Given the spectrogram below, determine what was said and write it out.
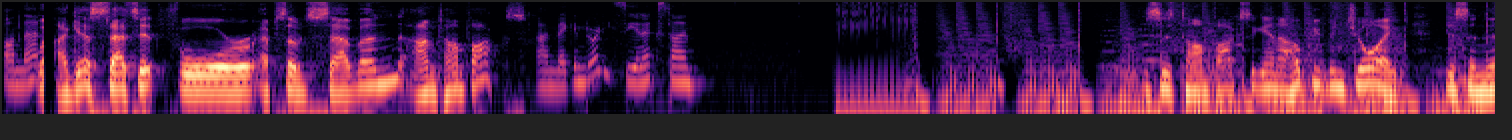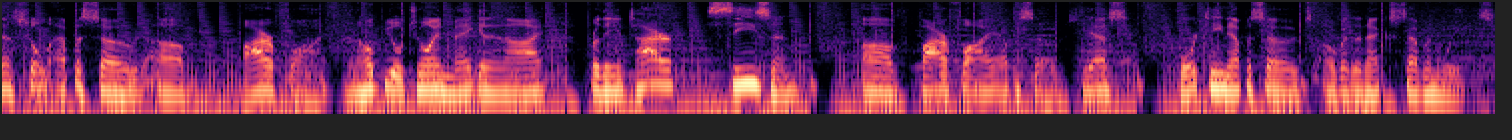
On that, I guess that's it for episode seven. I'm Tom Fox. I'm Megan Dougherty. See you next time. This is Tom Fox again. I hope you've enjoyed this initial episode of Firefly, and hope you'll join Megan and I for the entire season of Firefly episodes. Yes, 14 episodes over the next seven weeks.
